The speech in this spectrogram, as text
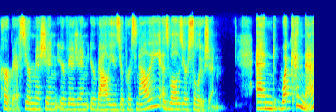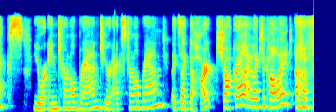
purpose, your mission, your vision, your values, your personality, as well as your solution. And what connects your internal brand to your external brand? It's like the heart chakra, I like to call it, of,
